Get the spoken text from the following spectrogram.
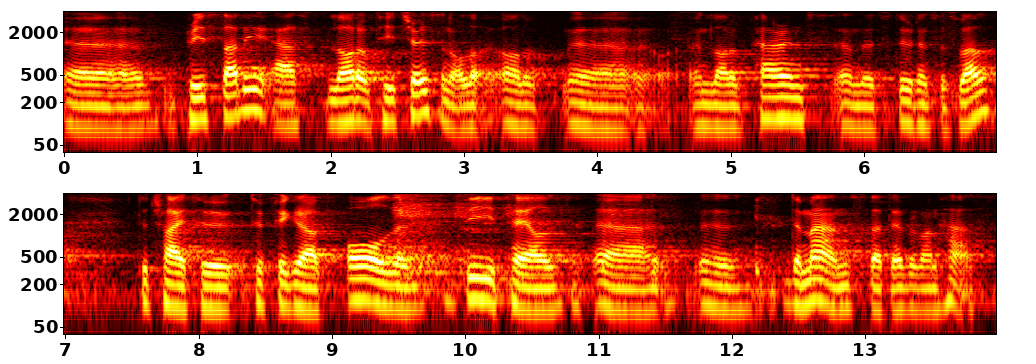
uh, pre-study, asked a lot of teachers and all, all of, uh, and a lot of parents and the students as well to try to, to figure out all the detailed uh, demands that everyone has.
